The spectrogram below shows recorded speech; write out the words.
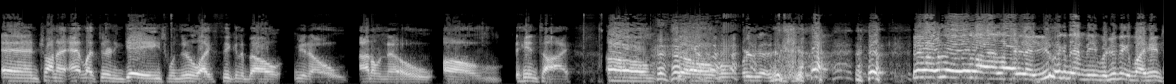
and trying to act like they're engaged when they're like thinking about you know I don't know um hentai. Um, so we're gonna, you know what I'm saying? Like, like you're looking at me, but you're thinking about hentai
